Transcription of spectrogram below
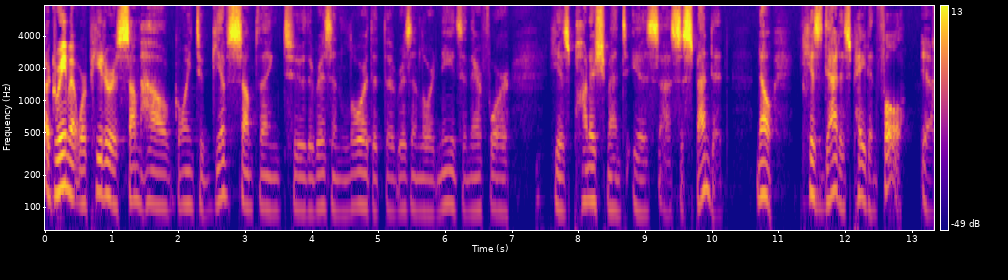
agreement where Peter is somehow going to give something to the risen Lord that the risen Lord needs, and therefore his punishment is uh, suspended. No, his debt is paid in full. Yeah.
